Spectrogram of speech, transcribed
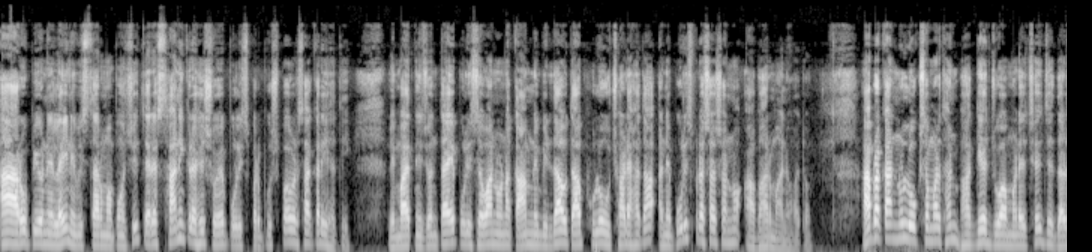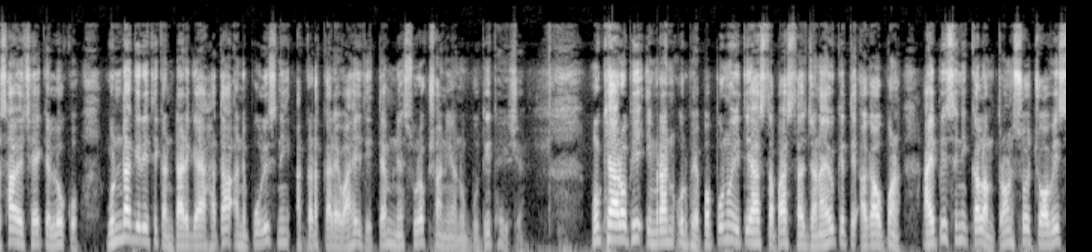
આ આરોપીઓને લઈને વિસ્તારમાં પહોંચી, ત્યારે સ્થાનિક રહીશોએ પોલીસ પર પુષ્પવર્ષા કરી હતી. લિંબાયતની જનતાએ પોલીસ જવાનોના કામને બિરદાવતા ફૂલો ઉછાળ્યા હતા અને પોલીસ પ્રશાસનનો આભાર માન્યો હતો. આ પ્રકારનું લોક સમર્થન ભાગ્યે જ જોવા મળે છે, જે દર્શાવે છે કે લોકો ગુંડાગીરીથી કંટાળી ગયા હતા અને પોલીસની આ કડક કાર્યવાહીથી તેમને સુરક્ષાની અનુભૂતિ થઈ છે. મુખ્ય આરોપી ઇમરાન ઉર્ફે પપ્પુનો ઇતિહાસ તપાસતા જણાયું કે તે અગાઉ પણ આઈપીસીની કલમ ત્રણસો ચોવીસ,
